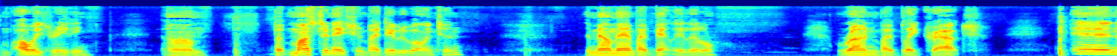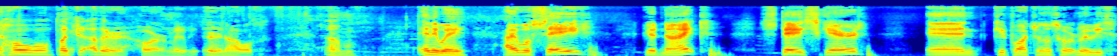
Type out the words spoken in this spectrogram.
I'm always reading. Um, but Monster Nation by David Wellington. The Mailman by Bentley Little. Run by Blake Crouch. And a whole bunch of other horror movies or novels. Um, Anyway, I will say good night, stay scared, and keep watching those horror movies.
